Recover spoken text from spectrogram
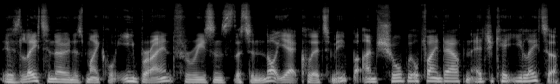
is later known as Michael E. Briant for reasons that are not yet clear to me, but I'm sure we'll find out and educate you later.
